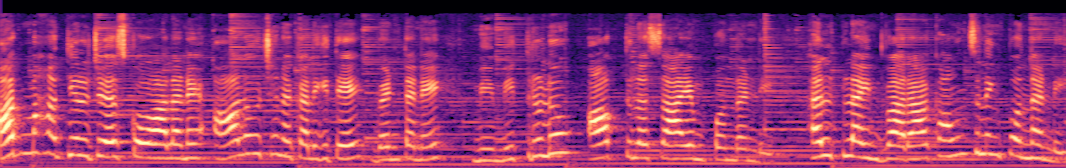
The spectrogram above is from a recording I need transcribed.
ఆత్మహత్యలు చేసుకోవాలనే ఆలోచన కలిగితే వెంటనే మీ మిత్రులు ఆప్తుల సాయం పొందండి. హెల్ప్ లైన్ ద్వారా కౌన్సిలింగ్ పొందండి.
